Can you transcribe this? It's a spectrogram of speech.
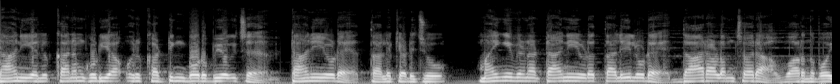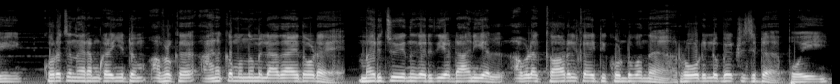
ഡാനിയൽ കനം കൂടിയ ഒരു കട്ടിംഗ് ബോർഡ് ഉപയോഗിച്ച് ടാനിയയുടെ തലയ്ക്കടിച്ചു. മയങ്ങി വീണ ടാനിയുടെ തലയിലൂടെ ധാരാളം ചോര വാർന്നുപോയി കുറച്ചു നേരം കഴിഞ്ഞിട്ടും അവൾക്ക് അനക്കമൊന്നുമില്ലാതായതോടെ മരിച്ചു എന്ന് കരുതിയ ഡാനിയൽ അവളെ കാറിൽ കയറ്റി കൊണ്ടുവന്ന് റോഡിൽ ഉപേക്ഷിച്ചിട്ട് പോയി.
